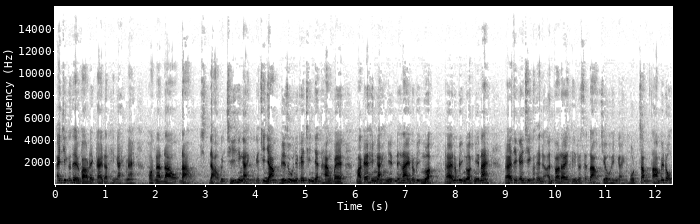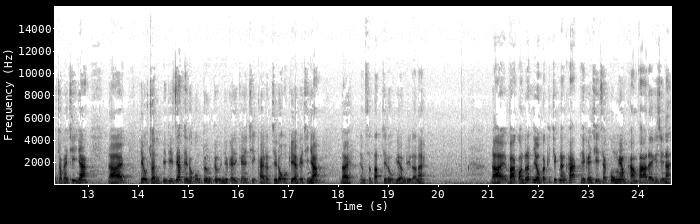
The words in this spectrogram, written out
anh chị có thể vào đây cài đặt hình ảnh này, hoặc là đào, đảo đảo vị trí hình ảnh cái chị nhá. Ví dụ như cái chị nhận hàng về mà cái hình ảnh như thế này nó bị ngược. Đấy, nó bị ngược như thế này. Đấy, thì các anh chị có thể ấn vào đây thì nó sẽ đảo chiều hình ảnh 180 độ cho cái chị nhá. Đấy, hiệu chuẩn PTZ thì nó cũng tương tự như cái cái chị cài đặt chế độ kia cái chị nhá. Đây, em sẽ tắt chế độ ghi âm đi đó này. Đấy, và còn rất nhiều các cái chức năng khác thì các anh chị sẽ cùng em khám phá đây cái gì này.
